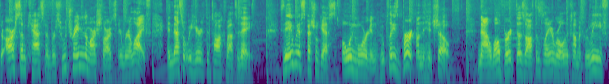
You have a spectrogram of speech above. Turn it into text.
there are some cast members who train in the martial arts in real life, and that's what we're here to talk about today. Today we have special guest Owen Morgan, who plays Bert on the hit show. Now, while Bert does often play a role in comic relief,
